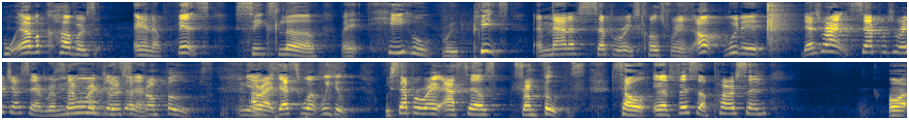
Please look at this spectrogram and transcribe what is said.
Whoever covers an offense seeks love, but he who repeats a matter separates close friends. Oh, we did. That's right. Separate yourself. Remove Separate yourself yourself from fools. Yes. All right, that's what we do. We separate ourselves from fools. So if it's a person or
